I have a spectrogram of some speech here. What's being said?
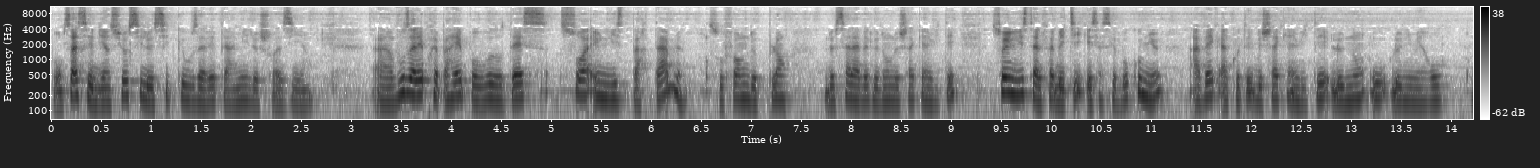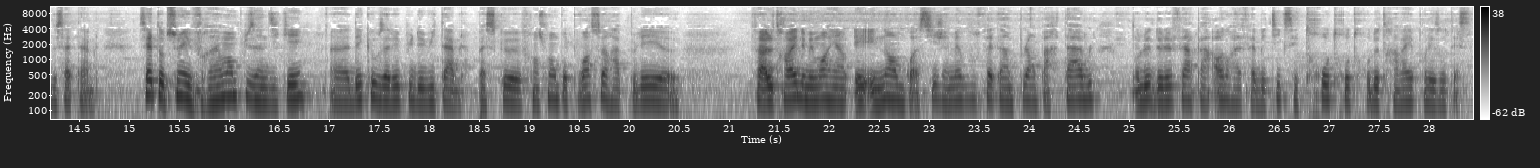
Bon, ça c'est bien sûr si le site que vous avez permis le choisir. Euh, vous allez préparer pour vos hôtesses soit une liste par table, sous forme de plan de salle avec le nom de chaque invité, soit une liste alphabétique, et ça c'est beaucoup mieux, avec à côté de chaque invité le nom ou le numéro de sa table. Cette option est vraiment plus indiquée dès que vous avez plus de 8 tables, parce que franchement, pour pouvoir se rappeler Enfin, le travail de mémoire est, énorme, quoi. Si jamais vous faites un plan par table, au lieu de le faire par ordre alphabétique, c'est trop, trop, trop de travail pour les hôtesses.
